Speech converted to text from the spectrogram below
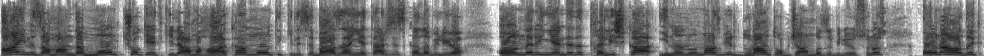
Aynı zamanda Mont çok etkili ama Hakan Mont ikilisi bazen yetersiz kalabiliyor. Onların yerinde de Talişka inanılmaz bir duran top cambazı biliyorsunuz. Onu aldık.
